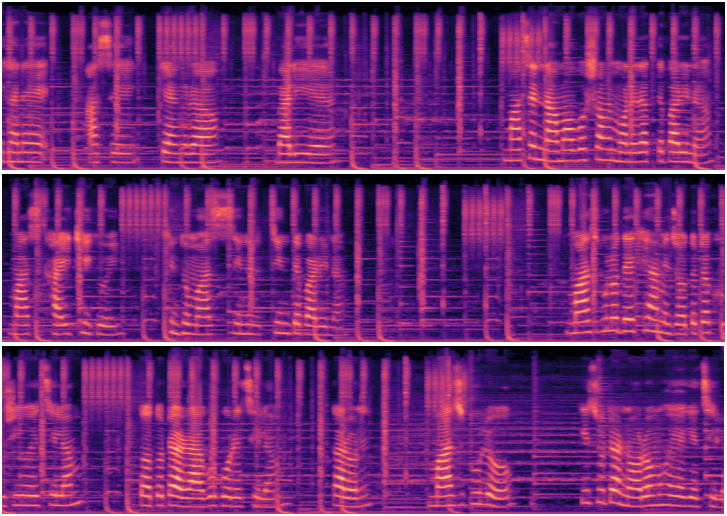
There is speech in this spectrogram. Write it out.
এখানে আছে ট্যাংরা, বালিয়ে। মাছের নাম অবশ্য আমি মনে রাখতে পারি না। মাছ খাই ঠিকই, কিন্তু মাছ চিনে চিনতে পারি না। মাছগুলো দেখে আমি যতটা খুশি হয়েছিলাম, ততটা রাগও করেছিলাম, কারণ মাছগুলো কিছুটা নরম হয়ে গেছিল।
